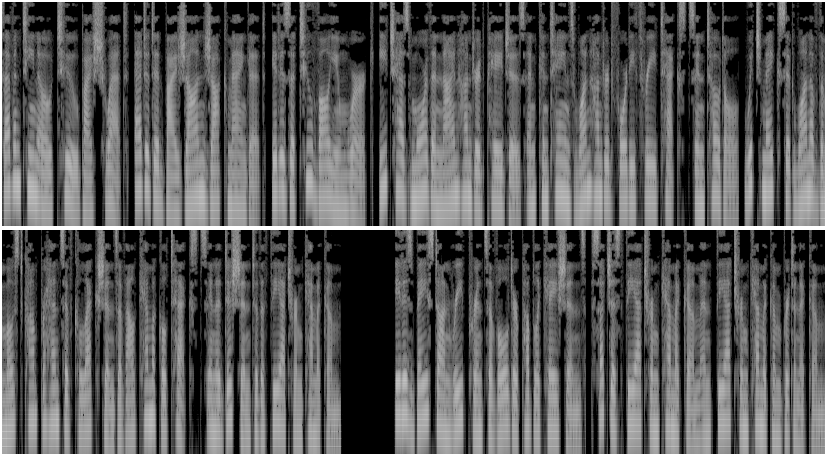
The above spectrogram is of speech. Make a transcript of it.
1702 by Chouette, edited by Jean-Jacques Manget. It is a two-volume work, each has more than 900 pages and contains 143 texts in total, which makes it one of the most comprehensive collections of alchemical texts in addition to the Theatrum Chemicum. It is based on reprints of older publications, such as Theatrum Chemicum and Theatrum Chemicum Britannicum.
